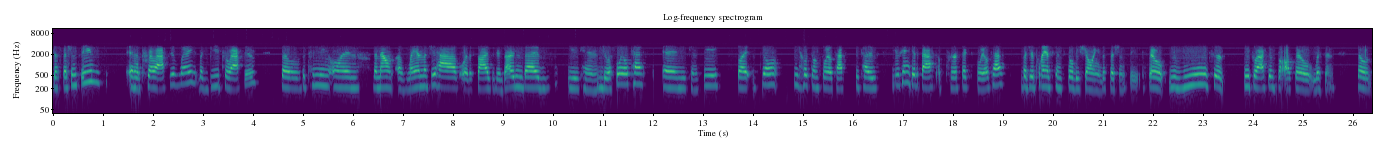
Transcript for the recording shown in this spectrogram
deficiencies in a proactive way, like be proactive. So, depending on the amount of land that you have or the size of your garden beds, you can do a soil test and you can see. But don't be hooked on soil tests because you can get back a perfect soil test, but your plants can still be showing a deficiency. So you need to be proactive, but also listen. So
